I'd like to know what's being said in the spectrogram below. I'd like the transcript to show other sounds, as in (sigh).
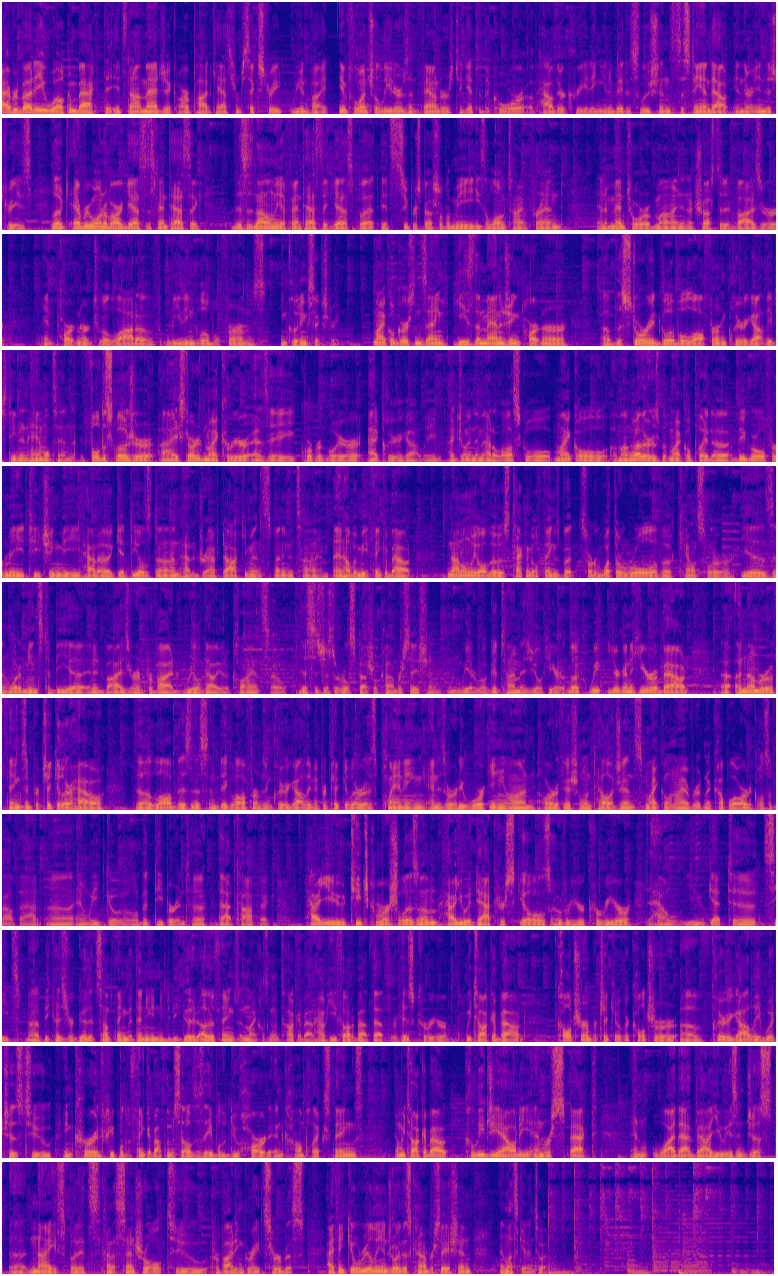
Hi, everybody. Welcome back to It's Not Magic, our podcast from Sixth Street. We invite influential leaders and founders to get to the core of how they're creating innovative solutions to stand out in their industries. Look, every one of our guests is fantastic. This is not only a fantastic guest, but it's super special to me. He's a longtime friend and a mentor of mine and a trusted advisor and partner to a lot of leading global firms, including Sixth Street. Michael Gerstenzang, he's the managing partner of the storied global law firm Cleary Gottlieb Steen and Hamilton. Full disclosure, I started my career as a corporate lawyer at Cleary Gottlieb. I joined them out of law school. Michael, among others, but Michael played a big role for me, teaching me how to get deals done, how to draft documents, spending the time, and helping me think about not only all those technical things, but sort of what the role of a counselor is and what it means to be a, an advisor and provide real value to clients. So this is just a real special conversation, and we had a real good time, as you'll hear. Look, we, you're going to hear about uh, a number of things, in particular how the law business and big law firms, and Cleary Gottlieb in particular, is planning and is already working on artificial intelligence. Michael and I have written a couple of articles about that, uh, and we go a little bit deeper into that topic how you teach commercialism, how you adapt your skills over your career, how you get to seats uh, because you're good at something, but then you need to be good at other things. And Michael's going to talk about how he thought about that through his career. We talk about culture, in particular the culture of Cleary Gottlieb, which is to encourage people to think about themselves as able to do hard and complex things. And we talk about collegiality and respect and why that value isn't just uh, nice, but it's kind of central to providing great service. I think you'll really enjoy this conversation, and let's get into it.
